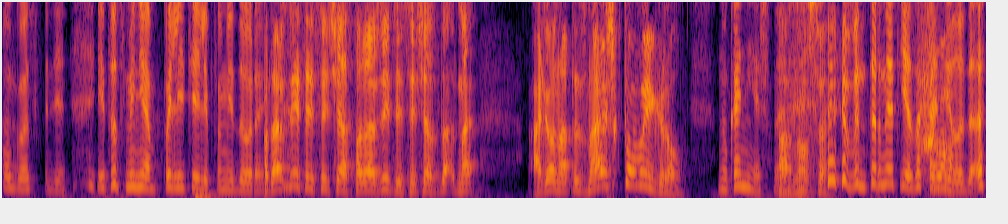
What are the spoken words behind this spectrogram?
О, Господи. И тут меня полетели помидоры. Подождите сейчас, подождите сейчас. Да, на... Алена, а ты знаешь, кто выиграл? Ну, конечно. А, ну, все. В интернет я заходила, Фу. да.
